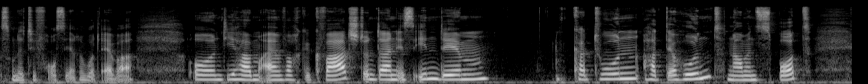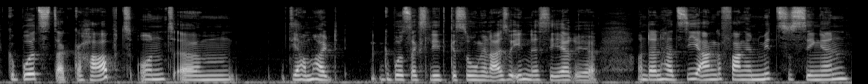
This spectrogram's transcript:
so eine TV-Serie, whatever. Und die haben einfach gequatscht und dann ist in dem Cartoon hat der Hund namens Spot Geburtstag gehabt und ähm, die haben halt Geburtstagslied gesungen, also in der Serie. Und dann hat sie angefangen mitzusingen,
